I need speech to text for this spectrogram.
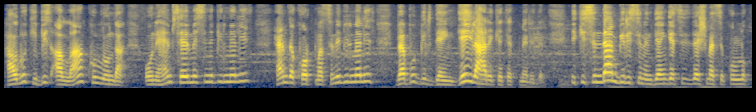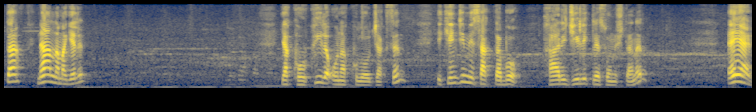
Halbuki biz Allah'ın kulluğunda onu hem sevmesini bilmeliyiz hem de korkmasını bilmeliyiz ve bu bir dengeyle hareket etmelidir. İkisinden birisinin dengesizleşmesi kullukta ne anlama gelir? Ya korkuyla ona kul olacaksın. İkinci misakta bu. Haricilikle sonuçlanır. Eğer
